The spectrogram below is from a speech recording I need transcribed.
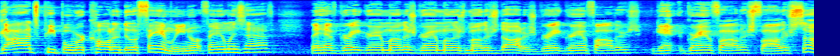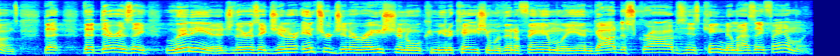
God's people, we're called into a family. You know what families have? They have great grandmothers, grandmothers, mothers, daughters, great grandfathers, grandfathers, fathers, sons. That, that there is a lineage, there is a gener- intergenerational communication within a family, and God describes his kingdom as a family.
